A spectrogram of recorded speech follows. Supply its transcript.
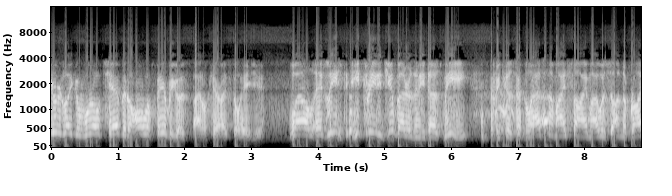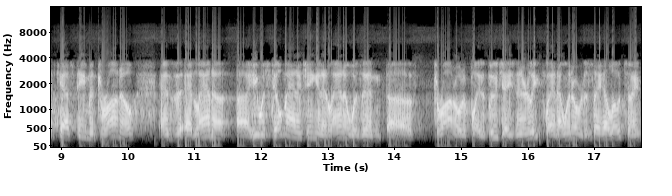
you're like a world champion, a Hall of Famer. He goes, "I don't care. I still hate you." Well, at least he treated you better than he does me because the last time I saw him, I was on the broadcast team in Toronto, and Atlanta. Uh, he was still managing, and Atlanta was in uh, Toronto to play the Blue Jays in interleague play. And I went over to say hello to him.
